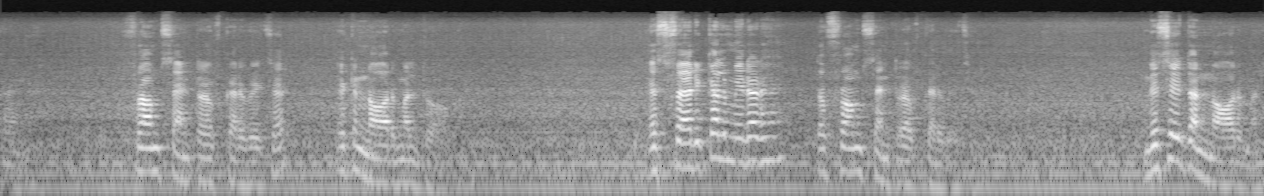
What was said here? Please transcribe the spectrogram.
करेंगे। फ्रॉम सेंटर ऑफ़ कर्वेचर एक नॉर्मल ड्रॉ स्फेरिकल मिरर है तो from centre of curvature this is the normal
